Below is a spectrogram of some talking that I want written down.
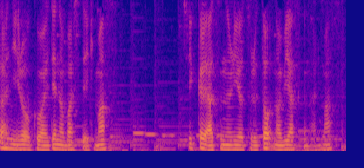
さらに色を加えて伸ばしていきます。しっかり厚塗りをすると伸びやすくなります。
